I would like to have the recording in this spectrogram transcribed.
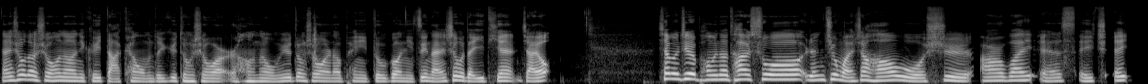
难受的时候呢，你可以打开我们的悦动首尔，然后呢，我们悦动首尔呢陪你度过你最难受的一天，加油！下面这位朋友呢，他说：“任俊晚上好，我是 R Y S H A，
